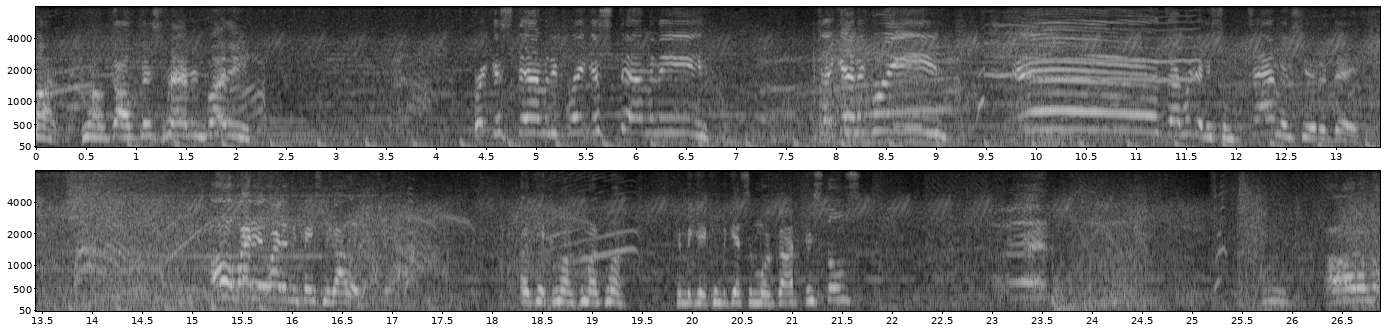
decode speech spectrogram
On, come on, go fish for everybody. Break his stamina, break his stamina. Gigantic! Yeah! Damn, we're getting some damage here today. Oh, why did why didn't he face me that? Okay, come on, come on, come on. Can we get can we get some more God pistols? Uh, oh, I don't know.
